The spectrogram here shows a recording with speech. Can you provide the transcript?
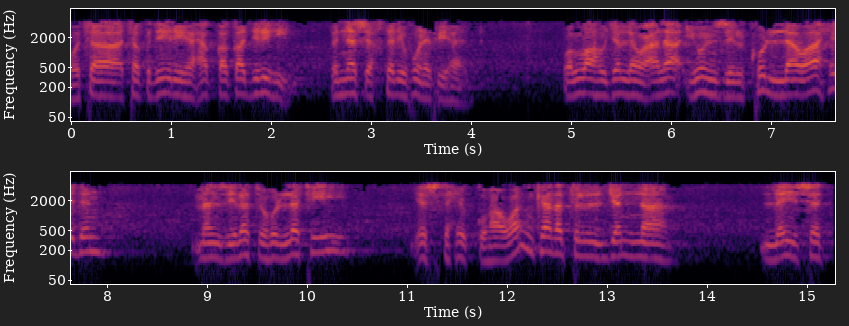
وتقديره حق قدره فالناس يختلفون في هذا. والله جل وعلا ينزل كل واحد منزلته التي يستحقها وإن كانت الجنة ليست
